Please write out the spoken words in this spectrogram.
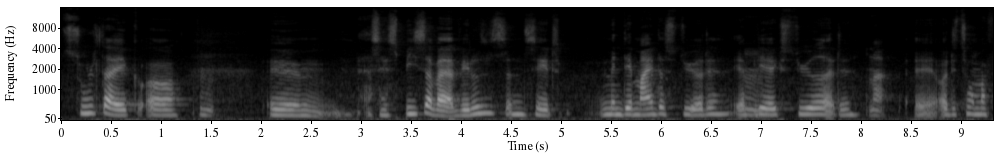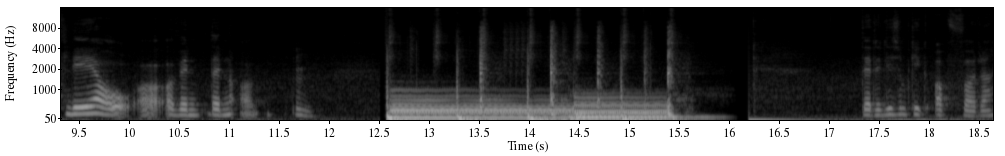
sulter ikke, og Mm. øhm, altså jeg spiser, hvad jeg vil, sådan set. Men det er mig, der styrer det. Jeg mm. bliver ikke styret af det. Nej. Øh, og det tog mig flere år at, at vende den om. Mm. Da det ligesom gik op for dig,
